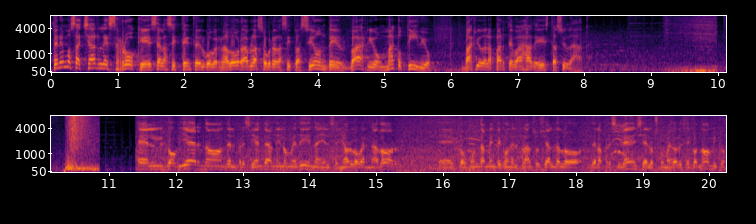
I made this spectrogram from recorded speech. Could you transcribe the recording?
Tenemos a Charles Roque, es el asistente del gobernador, habla sobre la situación del barrio Macotibio, barrio de la parte baja de esta ciudad. El gobierno del presidente Danilo Medina y el señor gobernador, eh, conjuntamente con el plan social de, de la presidencia y los comedores económicos,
